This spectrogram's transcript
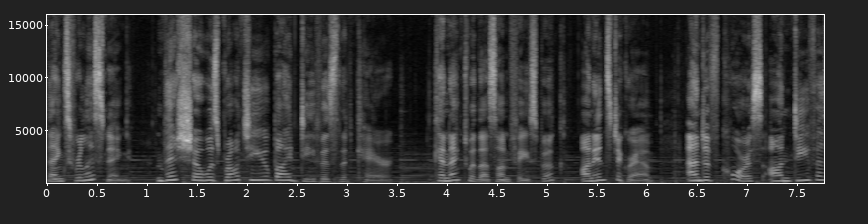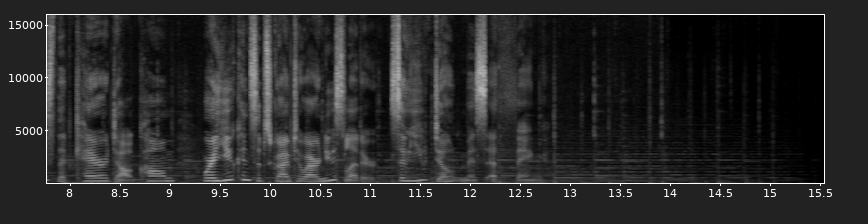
Thanks for listening. This show was brought to you by Divas That Care. Connect with us on Facebook, on Instagram, and of course on divasthatcare.com, where you can subscribe to our newsletter so you don't miss a thing.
